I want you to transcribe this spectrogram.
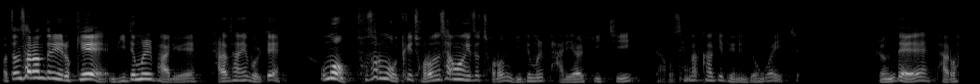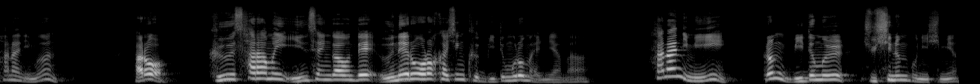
어떤 사람들이 이렇게 믿음을 발휘해 다른 사람이 볼 때, 어머, 저 사람은 어떻게 저런 상황에서 저런 믿음을 발휘할 수 있지? 라고 생각하게 되는 경우가 있죠. 그런데 바로 하나님은 바로 그 사람의 인생 가운데 은혜로 허락하신 그 믿음으로 말미암아 하나님이 그런 믿음을 주시는 분이시며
